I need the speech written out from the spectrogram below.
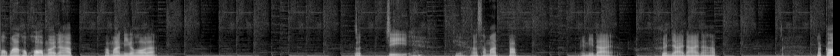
ออกมาขอบๆหน่อยนะครับ ประมาณนี้ก็พอแล้วตัว G โอเคเราสามารถปรับอันนี้ได้เคลื่อนย้ายได้นะครับ แล้วก็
